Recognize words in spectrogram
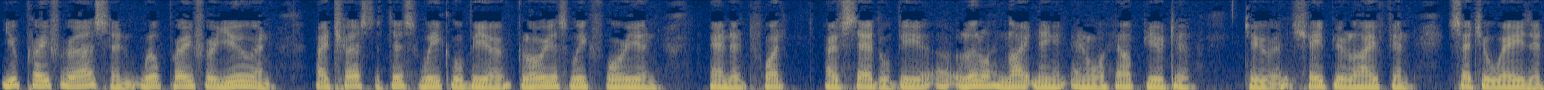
you pray for us, and we'll pray for you, and I trust that this week will be a glorious week for you and, and that what I've said will be a little enlightening and will help you to, to shape your life in such a way that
